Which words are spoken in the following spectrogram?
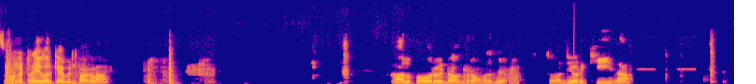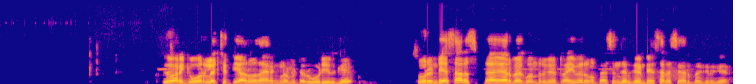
ஸோ வாங்க டிரைவர் கேபின் பார்க்கலாம். நாலு பவர் விண்டோ வந்துடும் உங்களுக்கு. ஸோ வண்டியோட கீ தான் இது வரைக்கும் ஒரு லட்சத்தி அறுபதாயிரம் கிலோமீட்டர் ஓடி இருக்கு. ஸோ ரெண்டு எஸ்ஆர்எஸ் ஏர் பேக் வந்திருக்கு. டிரைவர் உங்கள் பேசஞ்சருக்கு ரெண்டு எஸ்ஆர்எஸ் ஏர்பேக் இருக்குது இருக்கு.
